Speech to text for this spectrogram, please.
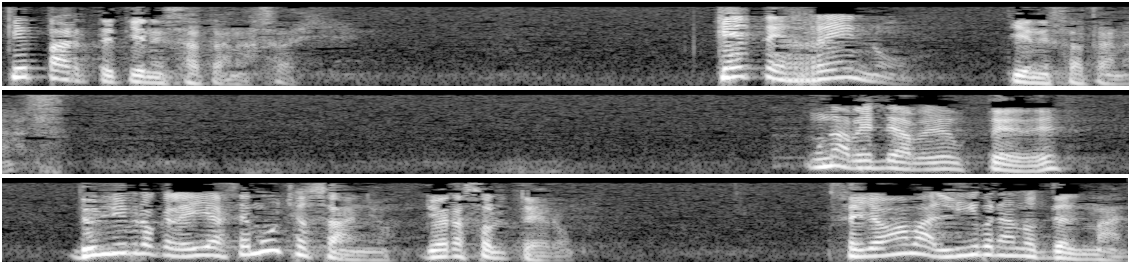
¿qué parte tiene Satanás ahí? ¿Qué terreno tiene Satanás? Una vez le hablé a ustedes de un libro que leí hace muchos años. Yo era soltero. Se llamaba Líbranos del Mal.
